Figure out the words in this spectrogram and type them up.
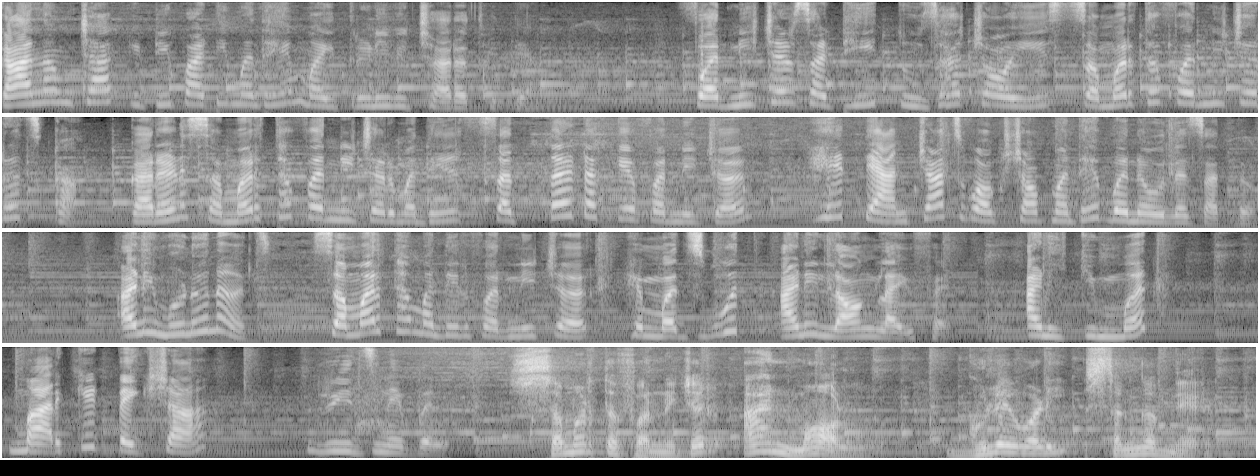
काल आमच्या किटी पार्टीमध्ये मैत्रिणी विचारत होत्या. फर्निचरसाठी तुझा चॉईस समर्थ फर्निचरच का? कारण समर्थ फर्निचर मधील सत्तर टक्के फर्निचर हे त्यांच्याच वर्कशॉपमध्ये बनवलं जातं. आणि म्हणूनच समर्थ मधील फर्निचर हे मजबूत आणि लॉंग लाईफ आहे. आणि किंमत? मार्केटपेक्षा reasonable Samarth furniture and mall Gulewadi Sangamner.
